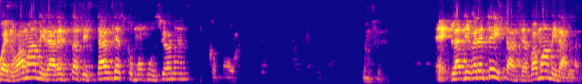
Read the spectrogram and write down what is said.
Bueno, vamos a mirar estas instancias, cómo funcionan y cómo van. Entonces, eh, las diferentes instancias, vamos a mirarlas.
